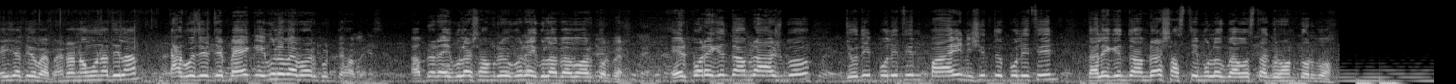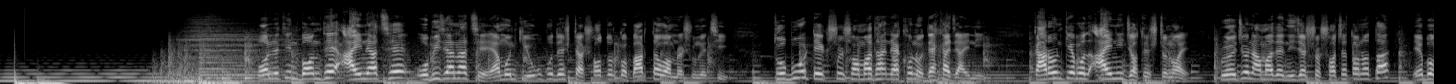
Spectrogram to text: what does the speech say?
এই জাতীয় ব্যাপার। একটা নমুনা দিলাম, কাগজের যে ব্যাগ এগুলো ব্যবহার করতে হবে। আপনারা এগুলা সংগ্রহ করে এগুলা ব্যবহার করবেন। এরপরে কিন্তু আমরা আসব, যদি পলিথিন পাই, নিষিদ্ধ পলিথিন, তাহলে কিন্তু আমরা শাস্তিমূলক ব্যবস্থা গ্রহণ করব। পলিথিন বন্ধে আইন আছে, অভিযান আছে, এমনকি উপদেষ্টা সতর্ক বার্তাও আমরা শুনেছি। তবুও টেকসই সমাধান এখনও দেখা যায়নি। কারণ কেবল আইনই যথেষ্ট নয়। প্রয়োজন আমাদের নিজস্ব সচেতনতা এবং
